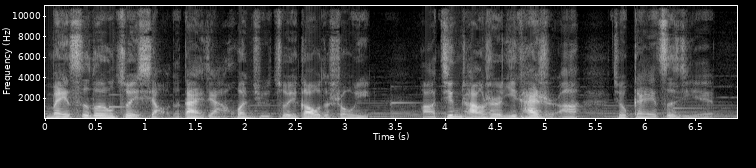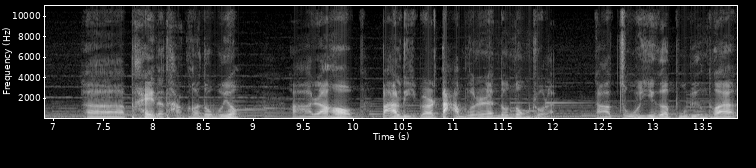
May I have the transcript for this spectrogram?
每次都用最小的代价换取最高的收益。啊，经常是一开始啊，就给自己，呃，配的坦克都不用，啊，然后把里边大部分人都弄出来，啊，组一个步兵团，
